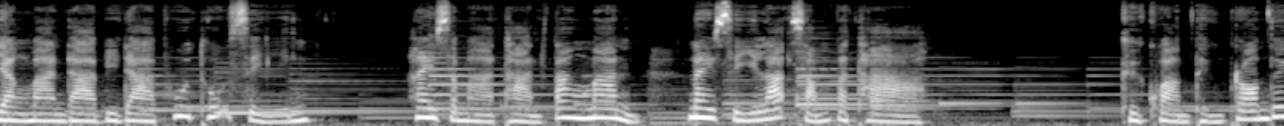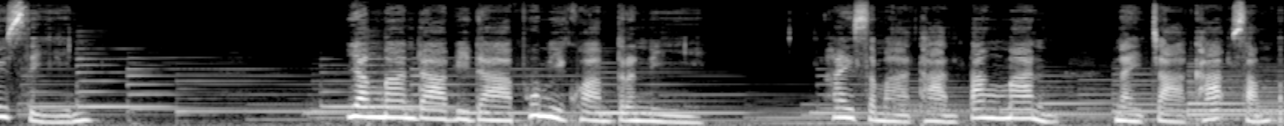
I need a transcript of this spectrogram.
อยังมารดาบิดาผู้ทุศีล ให้สมาทานตั้งมั่นในศีละสัมปทา คือความถึงพร้อมด้วยศีล อยังมารดาบิดาผู้มีความตรณีให้สมาทานตั้งมั่นในจาคะสัมป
